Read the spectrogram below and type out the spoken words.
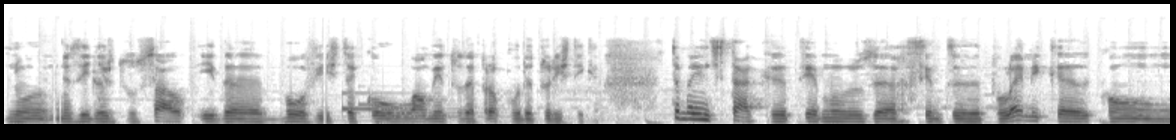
no, nas ilhas do Sal e da Boa Vista com o aumento da procura turística. Também em destaque temos a recente polémica com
